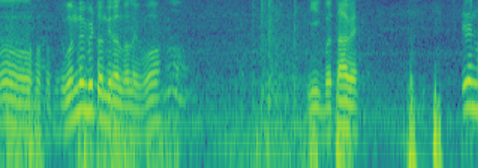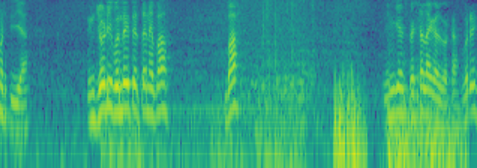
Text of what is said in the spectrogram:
ಓ ಒಂದು ಬಿಟ್ಟು ಒಂದಿರಲ್ವಲ್ಲ ಇವು? ಈಗ ಬತ್ತಾವೆ. ನೀವೇನ್ ಮಾಡ್ತಿದ್ಯಾ ನಿಮ್ ಜೋಡಿ ಬಂದೈತೆ ತಾನೆ ಬಾ. ಬಾ. ನಿಮ್ಗೆ ಸ್ಪೆಷಲ್ ಆಗಿ ಹೇಳ್ಬೇಕಾ? ಬರ್ರಿ.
